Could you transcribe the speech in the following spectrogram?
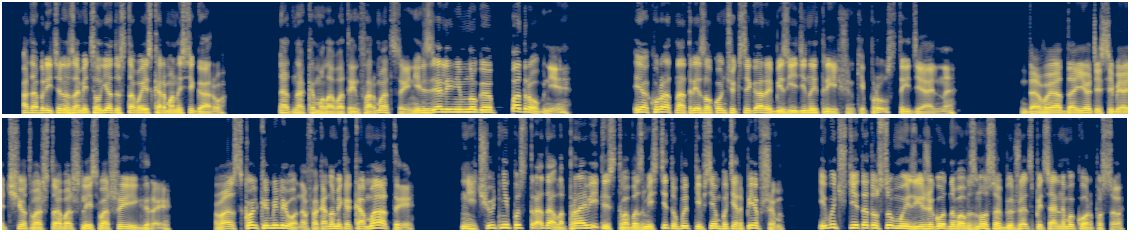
— одобрительно заметил я, доставая из кармана сигару. «Однако маловато информации. Нельзя ли немного подробнее?» И аккуратно отрезал кончик сигары без единой трещинки. Просто идеально. «Да вы отдаете себе отчет, во что обошлись ваши игры», «Во сколько миллионов? Экономика Каматы?» «Ничуть не пострадало. Правительство возместит убытки всем потерпевшим и вычтет эту сумму из ежегодного взноса в бюджет специального корпуса,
